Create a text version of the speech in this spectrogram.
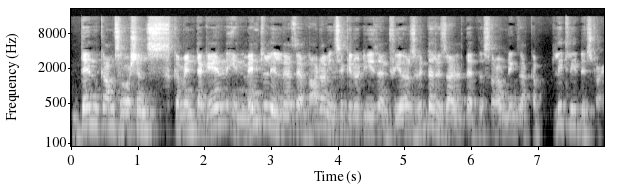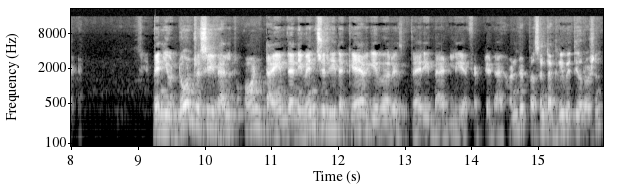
Then comes Roshan's comment again. In mental illness, there are a lot of insecurities and fears with the result that the surroundings are completely destroyed. When you don't receive help on time, then eventually the caregiver is very badly affected. I 100% agree with you, Roshan.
